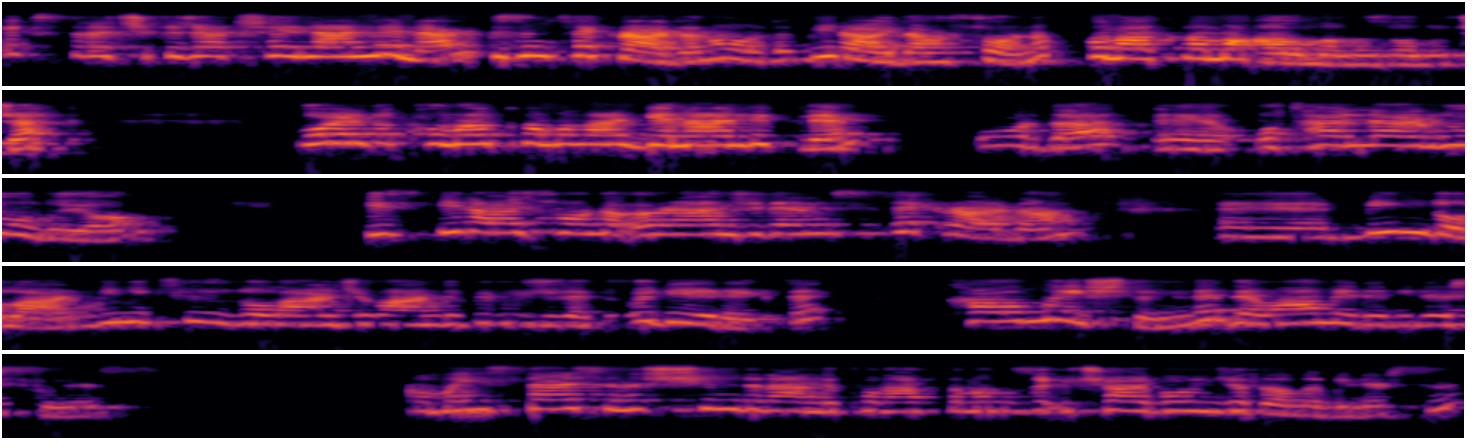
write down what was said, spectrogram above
Ekstra çıkacak şeyler neler? Bizim tekrardan orada bir aydan sonra konaklama almamız olacak. Bu arada konaklamalar genellikle orada e, otellerde oluyor. Biz bir ay sonra öğrencilerimizi tekrardan e, 1000 dolar, 1200 dolar civarında bir ücret ödeyerek de kalma işlemine devam edebilirsiniz. Ama isterseniz şimdiden de konaklamanızı 3 ay boyunca da alabilirsiniz.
